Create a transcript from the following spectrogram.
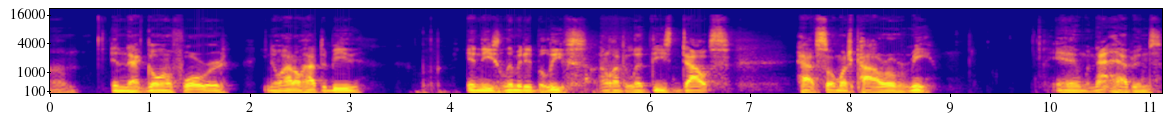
Um, in that going forward, you know, I don't have to be in these limited beliefs. I don't have to let these doubts have so much power over me. And when that happens,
